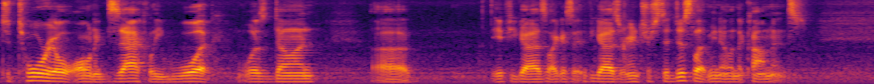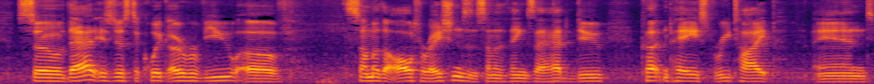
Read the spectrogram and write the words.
tutorial on exactly what was done. Uh, if you guys, like I said, if you guys are interested, just let me know in the comments. So that is just a quick overview of some of the alterations and some of the things I had to do. Cut and paste, retype, and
